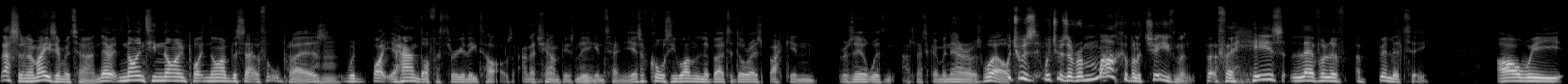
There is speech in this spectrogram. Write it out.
that's an amazing return. They're at 99.9% of football players Mm-hmm. would bite your hand off for three league titles and a Champions League Mm. in 10 years. Of course, he won Libertadores back in Brazil with Atletico Mineiro as well. which was which was a remarkable achievement. but for his level of ability, are we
